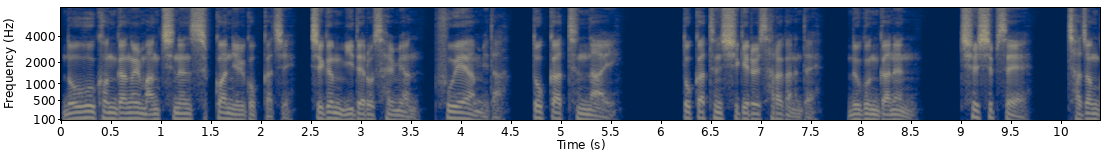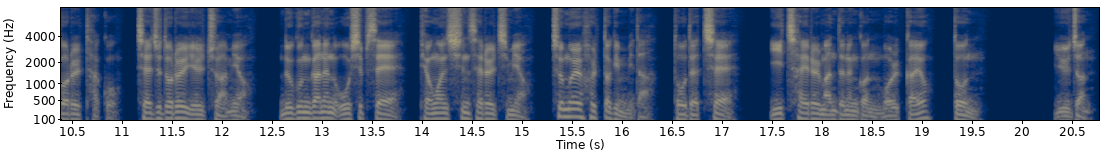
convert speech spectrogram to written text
노후 건강을 망치는 습관 7가지. 지금 이대로 살면 후회합니다. 똑같은 나이, 똑같은 시기를 살아가는데 누군가는 70세에 자전거를 타고 제주도를 일주하며 누군가는 50세에 병원 신세를 지며 숨을 헐떡입니다. 도대체 이 차이를 만드는 건 뭘까요? 돈, 유전,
